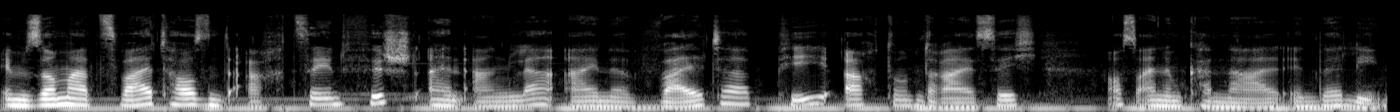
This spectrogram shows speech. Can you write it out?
im Sommer 2018 fischt ein Angler eine Walter P38 aus einem Kanal in Berlin.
